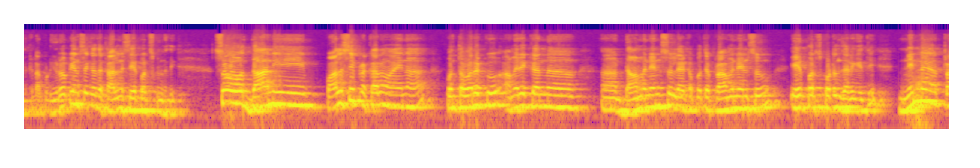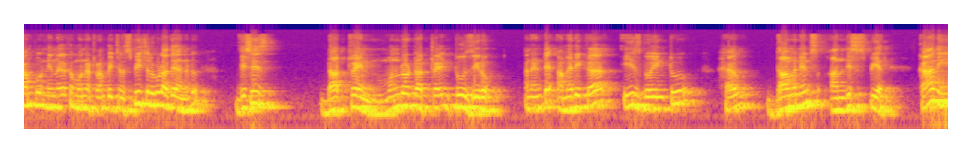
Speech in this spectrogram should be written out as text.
ఎందుకంటే అప్పుడు యూరోపియన్సే కదా కాలనీస్ ఏర్పరచుకున్నది. సో దాని పాలసీ ప్రకారం ఆయన కొంతవరకు అమెరికన్ డామినెన్స్ లేకపోతే ప్రామినెన్స్ ఏర్పరచుకోవడం జరిగింది. నిన్న ట్రంప్ నిన్న కాక మొన్న ట్రంప్ ఇచ్చిన స్పీచ్లు కూడా అదే అన్నాడు. This is doctrine Monroe doctrine two zero అని అంటే America is going to have dominance on this sphere కానీ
